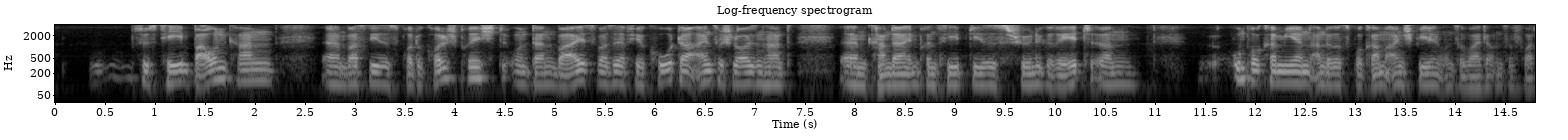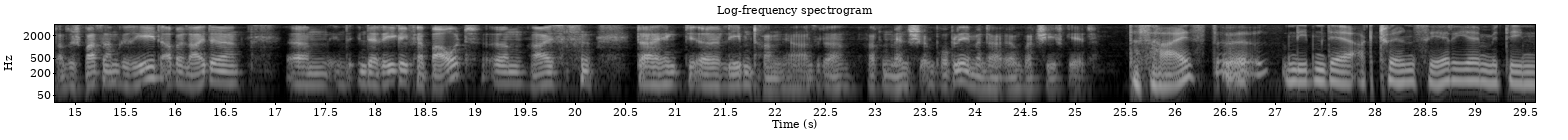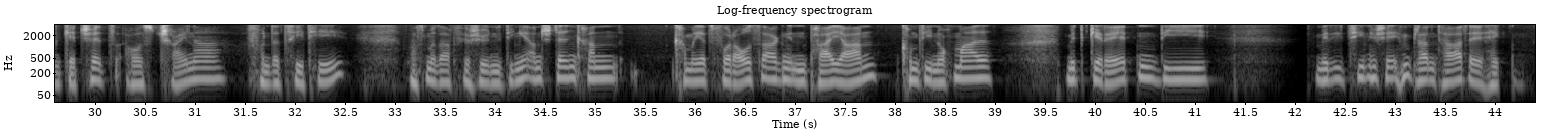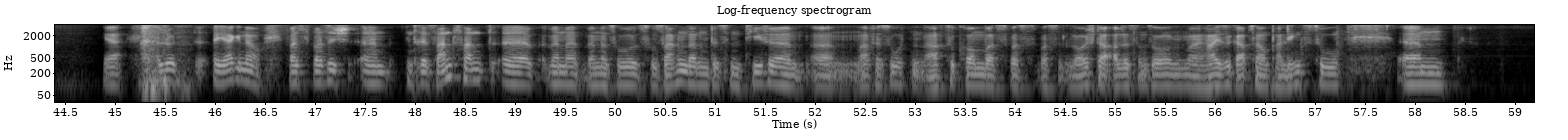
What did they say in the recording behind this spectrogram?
System bauen kann, ähm, was dieses Protokoll spricht und dann weiß, was er für Code da einzuschleusen hat, ähm, kann da im Prinzip dieses schöne Gerät ähm, umprogrammieren, anderes Programm einspielen und so weiter und so fort. Also Spaß am Gerät, aber leider ähm, in, in, der Regel verbaut, ähm, heißt, da hängt äh, Leben dran. Ja, also da hat ein Mensch ein Problem, wenn da irgendwas schief geht. Das heißt, äh, neben der aktuellen Serie mit den Gadgets aus China von der CT, was man da für schöne Dinge anstellen kann, kann man jetzt voraussagen, in ein paar Jahren kommt die nochmal mit Geräten, die medizinische Implantate hacken. Ja, also äh, ja genau. Was was ich ähm, interessant fand, äh, wenn man wenn man so so Sachen dann ein bisschen tiefer ähm, mal versucht nachzukommen, was was was läuft da alles und so. Bei Heise gab es auch ein paar Links zu. Ähm,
